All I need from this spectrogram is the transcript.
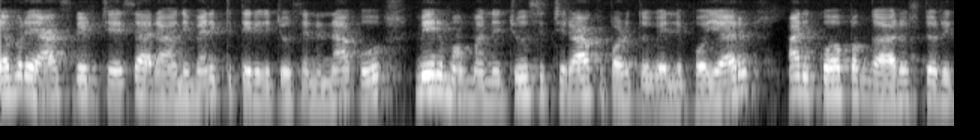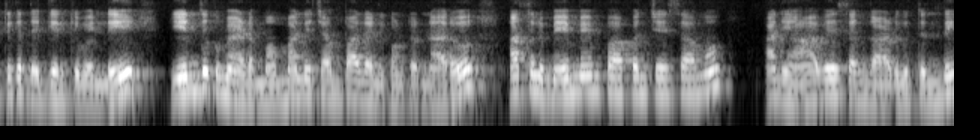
ఎవరు యాక్సిడెంట్ చేశారా అని వెనక్కి తిరిగి చూసిన నాకు మీరు మమ్మల్ని చూసి చిరాకు పడుతూ వెళ్ళిపోయారు అని కోపంగా అరుస్తూ రితిక దగ్గరికి వెళ్ళి ఎందుకు మేడం మమ్మల్ని చంపాలనుకుంటున్నారు? అసలు మేమేం పాపం చేశాము? అని ఆవేశంగా అడుగుతుంది.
